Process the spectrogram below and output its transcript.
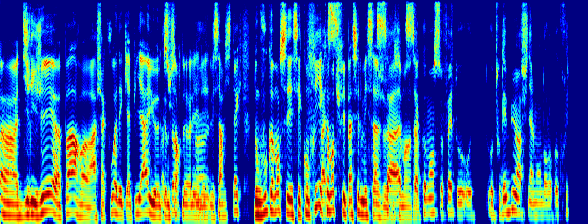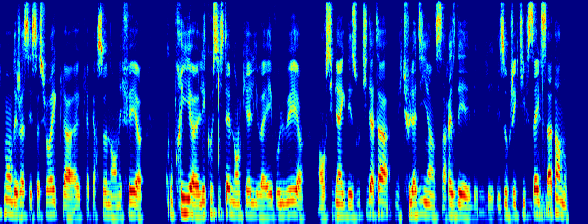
euh, dirigé par à chaque fois des KPI comme sortent les, services tech. Donc vous, comment c'est compris et bah, comment tu fais passer le message ça, justement Ça commence au fait au au tout début, hein, finalement, dans le recrutement, déjà, c'est s'assurer que la, que la, personne a en effet euh, compris euh, l'écosystème dans lequel il va évoluer, euh, aussi bien avec des outils data, mais tu l'as dit, hein, ça reste des, des, des, objectifs sales à atteindre. Donc,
